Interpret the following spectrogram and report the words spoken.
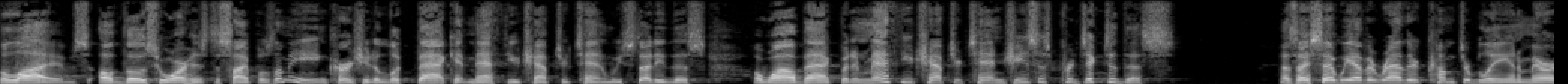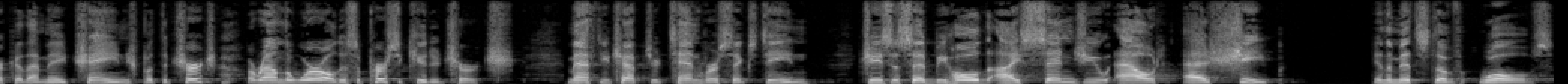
the lives of those who are his disciples. Let me encourage you to look back at Matthew chapter 10. We studied this a while back, but in Matthew chapter 10, Jesus predicted this. As I said, we have it rather comfortably in America. That may change, but the church around the world is a persecuted church. Matthew chapter 10 verse 16, Jesus said, Behold, I send you out as sheep in the midst of wolves.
